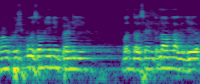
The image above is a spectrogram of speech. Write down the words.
ਹੁਣ ਖੁਸ਼ਬੂ ਸਮਝਣੀ ਪੈਣੀ ਹੈ। ਬੰਦਾ ਸੈਂਟ ਲਾਉਣ ਲੱਗ ਜਾਏਗਾ।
